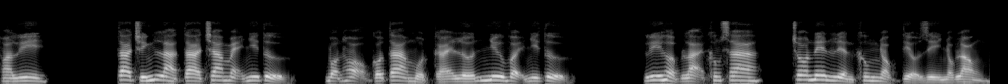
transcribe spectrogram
Hoa ly, ta chính là ta cha mẹ nhi tử, bọn họ có ta một cái lớn như vậy nhi tử. Ly hợp lại không xa, cho nên liền không nhọc tiểu gì nhọc lòng.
